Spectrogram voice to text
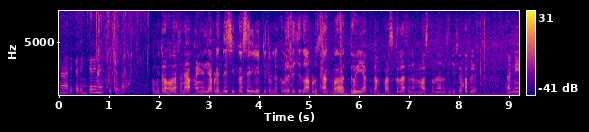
હા રિપેરિંગ કરી નાખીએ પહેલાં. તો મિત્રો હવે છે ને આ ફાઇનલી આપણે દેશી કસેરી હોય છે તમને ખબર જ છે તો આપણું શાક બધું એકદમ ફર્સ્ટ ક્લાસ અને મસ્ત તમને થઈ જશે કપલે. અને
